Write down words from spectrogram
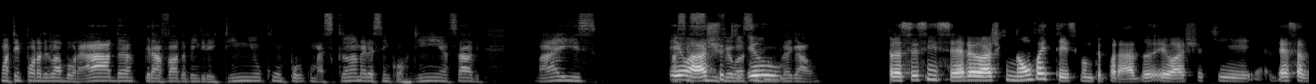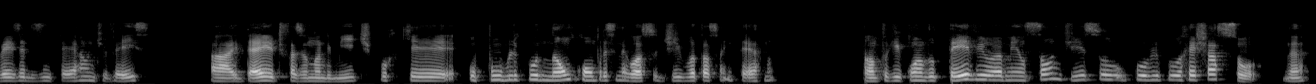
Uma temporada elaborada, gravada bem direitinho, com um pouco com mais câmeras, sem cordinha, sabe? Mas eu acho que assim, eu legal. Pra ser sincero, eu acho que não vai ter segunda temporada. Eu acho que dessa vez eles enterram de vez a ideia de fazer no limite, porque o público não compra esse negócio de votação interna. Tanto que quando teve a menção disso, o público rechaçou, né?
